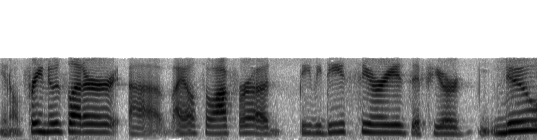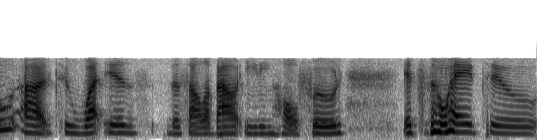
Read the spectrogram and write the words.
you know, free newsletter. Uh, I also offer a DVD series if you're new uh, to what is this all about, eating whole food. It's the way to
